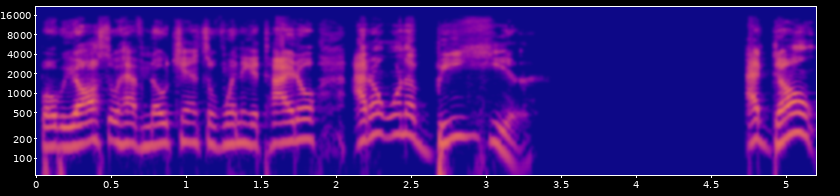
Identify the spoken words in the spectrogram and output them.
but we also have no chance of winning a title. I don't want to be here. I don't.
